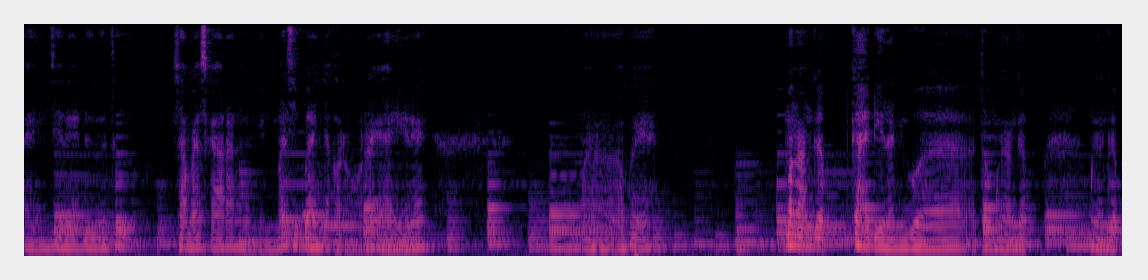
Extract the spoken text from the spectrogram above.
anjir ya dulu tuh sampai sekarang mungkin masih banyak orang-orang yang akhirnya apa ya menganggap kehadiran gue atau menganggap menganggap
